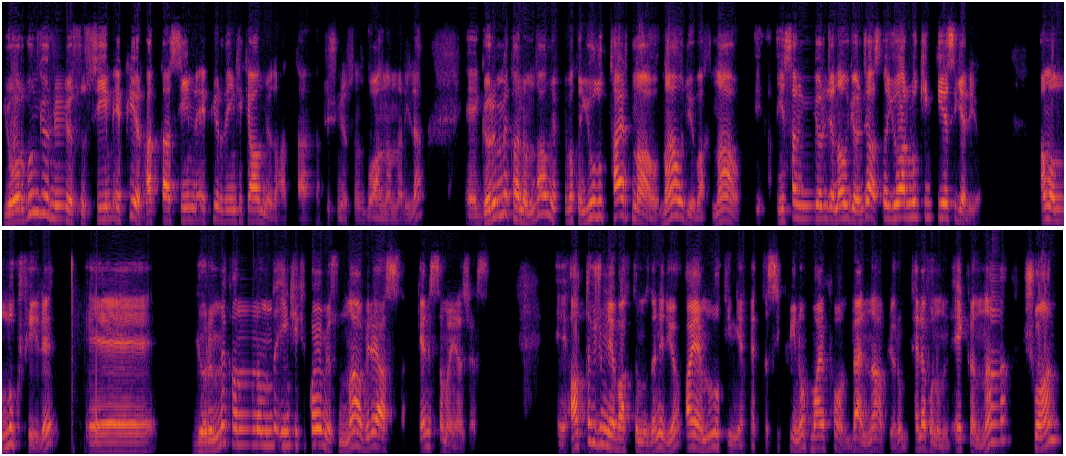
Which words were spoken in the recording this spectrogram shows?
yorgun görünüyorsun. Seem appear. Hatta seem ile appear da ink eki almıyordu hatta düşünüyorsanız bu anlamlarıyla. E, görünmek anlamında almıyor. Bakın you look tired now. Now diyor bak now. İnsanın görünce now görünce aslında you are looking diyesi geliyor. Ama look fiili e, görünmek anlamında ink eki koyamıyorsun. Now bile yazsa. Geniş zaman yazacaksın. E, alttaki cümleye baktığımızda ne diyor? I am looking at the screen of my phone. Ben ne yapıyorum? Telefonumun ekranına şu an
